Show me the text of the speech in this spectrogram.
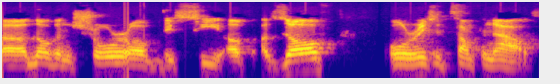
uh, northern shore of the Sea of Azov, or is it something else?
